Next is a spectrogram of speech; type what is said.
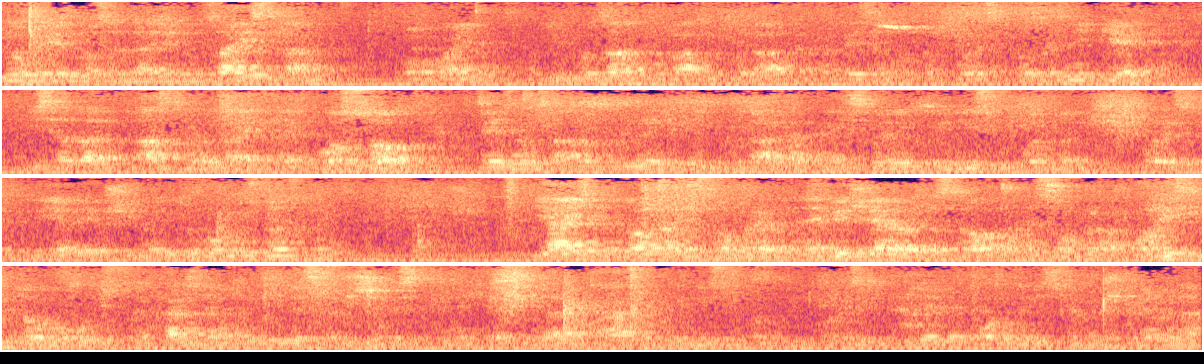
Imamo jedno sada jedno zaista ovaj, impozantnu bazu podataka vezano za poreske obveznike i sada nastavljamo da je taj posao vezano za ažuriranje podataka i sve koji nisu podnali poreske prijave još imaju tu mogućnost. Ja ispred lokalne samouprave ne bih želeo da se lokalna samouprava koristi to mogućnost da kažnjamo ljude sa više desetine hiljada kazne koji nisu podnali poreske prijave, ostavi se još vremena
